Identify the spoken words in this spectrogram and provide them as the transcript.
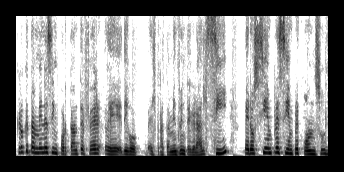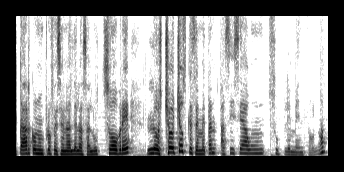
creo que también es importante, Fer, eh, digo, el tratamiento integral, sí, pero siempre, siempre consultar con un profesional de la salud sobre los chochos que se metan, así sea un suplemento, ¿no?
